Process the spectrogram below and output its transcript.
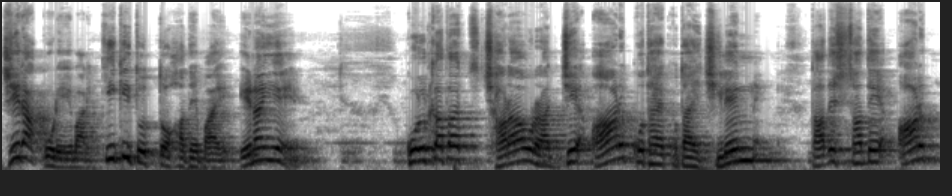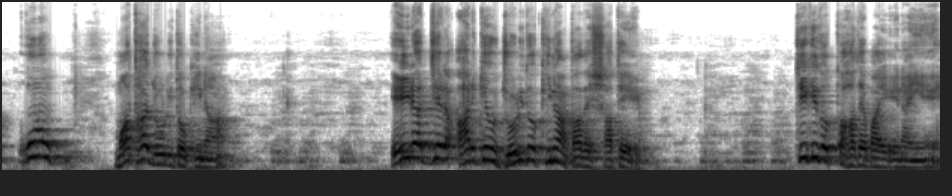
জেরা করে এবার কি কি তথ্য হাতে পায় এনআইএ? কলকাতা ছাড়াও রাজ্যে আর কোথায় কোথায় ছিলেন? তাদের সাথে আর কোনো মাথা জড়িত কিনা? এই রাজ্যের আর কেউ জড়িত কিনা তাদের সাথে? কী কী তথ্য হাতে পায় এনআইএ?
